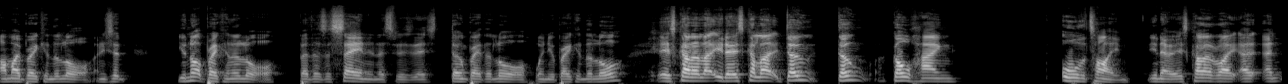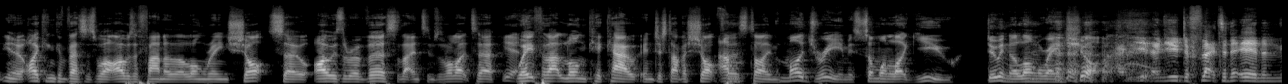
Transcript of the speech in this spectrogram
"Am I breaking the law?" And he said, "You're not breaking the law." But there's a saying in this business: "Don't break the law when you're breaking the law." It's kind of like you know, it's kind of like don't don't goal hang all the time. You know, it's kind of like, and, and you know, I can confess as well. I was a fan of the long range shot, so I was the reverse of that in terms of I like to Yeah. wait for that long kick out and just have a shot Um, first time. My dream is someone like you doing a long range shot. And you, and you deflecting it in and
